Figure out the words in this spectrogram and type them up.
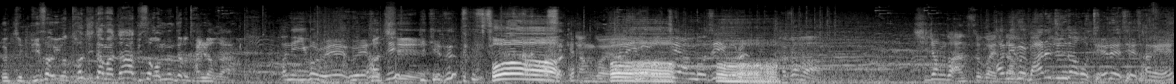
그렇지 비석 이거 터지자마자 비석 없는 대로 달려가 아니 이걸 왜 왜 하지? 그렇지. 비케드? 우와 이렇게 한 거야. 어. 이거 어째 한 거지 이거를? 잠깐만 시정도 안 쓰고 했다고. 아니 이걸 말해준다고 되네 세상에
